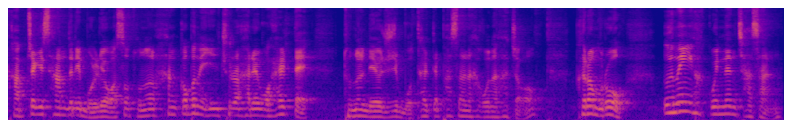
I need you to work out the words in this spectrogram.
갑자기 사람들이 몰려와서 돈을 한꺼번에 인출을 하려고 할 때 돈을 내어주지 못할 때 파산을 하고는 하죠. 그러므로 은행이 갖고 있는 자산,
